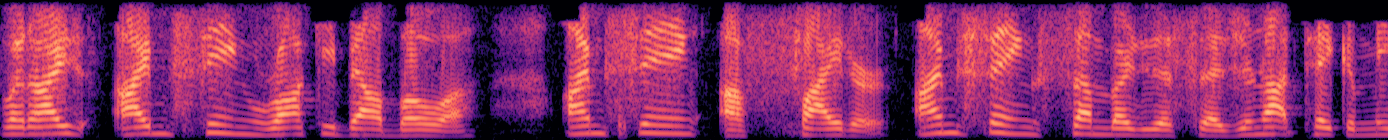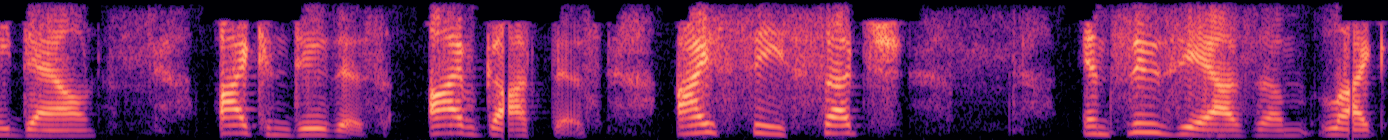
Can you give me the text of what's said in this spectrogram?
but I I'm seeing Rocky Balboa. I'm seeing a fighter. I'm seeing somebody that says, "You're not taking me down." I can do this. I've got this. I see such enthusiasm like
